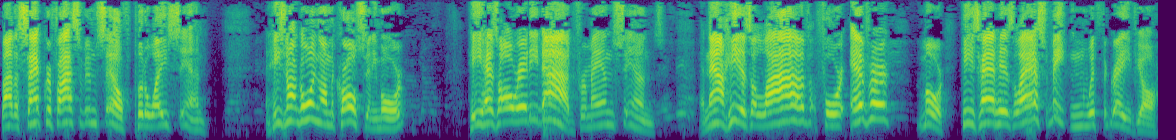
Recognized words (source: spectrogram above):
by the sacrifice of himself, put away sin. And he's not going on the cross anymore. He has already died for man's sins. And now he is alive forevermore. He's had his last meeting with the graveyard.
